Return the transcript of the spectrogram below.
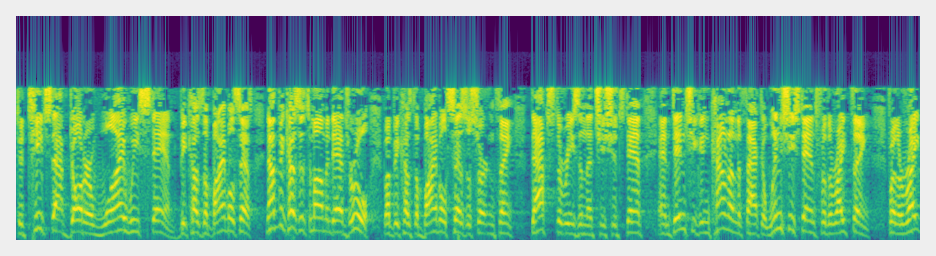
to teach that daughter why we stand. Because the Bible says, not because it's mom and dad's rule, but because the Bible says a certain thing, that's the reason that she should stand. And then she can count on the fact that when she stands for the right thing, for the right,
